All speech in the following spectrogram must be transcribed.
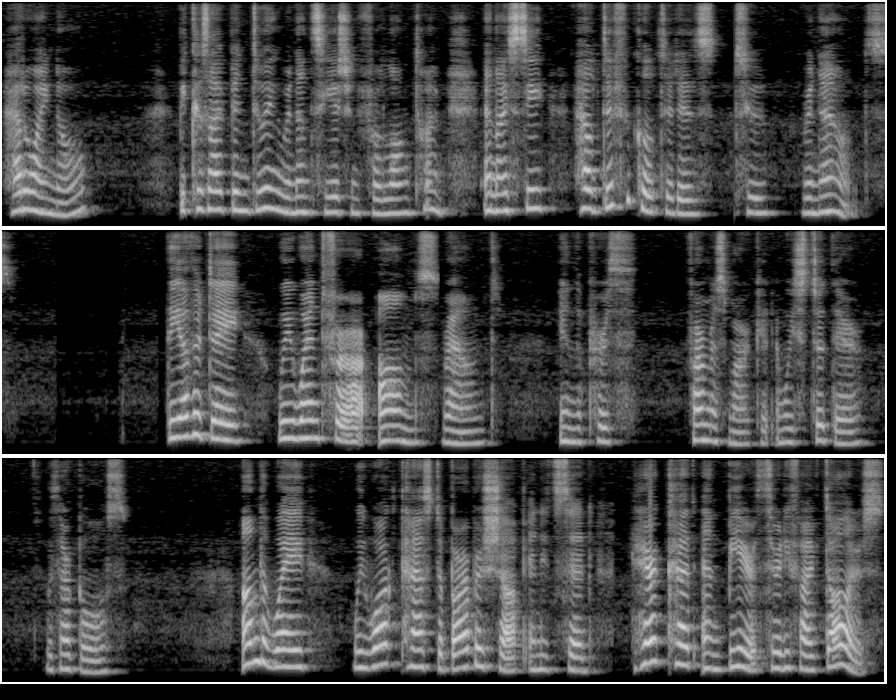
How do I know? Because I've been doing renunciation for a long time and I see how difficult it is to renounce. The other day, we went for our alms round in the Perth farmers market and we stood there with our bowls. On the way, we walked past a barber shop and it said, haircut and beer $35.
